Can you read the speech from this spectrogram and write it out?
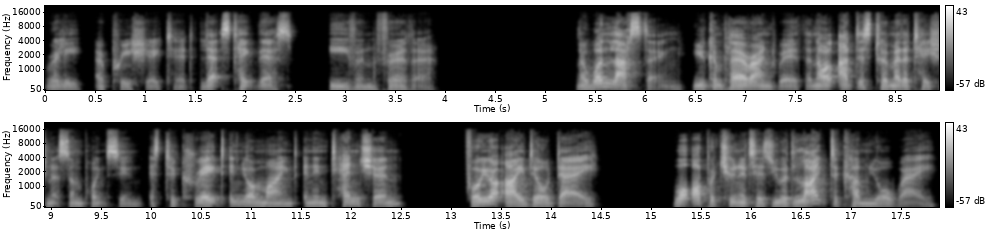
really appreciated. Let's take this even further. Now, one last thing you can play around with, and I'll add this to a meditation at some point soon, is to create in your mind an intention for your ideal day, what opportunities you would like to come your way,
